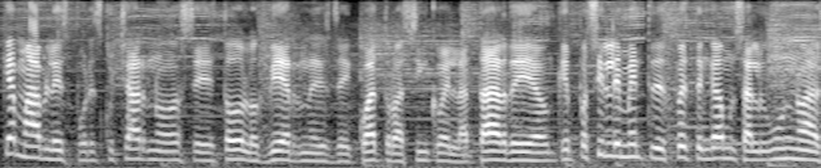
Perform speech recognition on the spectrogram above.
Qué amables por escucharnos eh, todos los viernes de 4 a 5 de la tarde, aunque posiblemente después tengamos algunos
